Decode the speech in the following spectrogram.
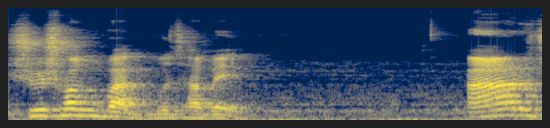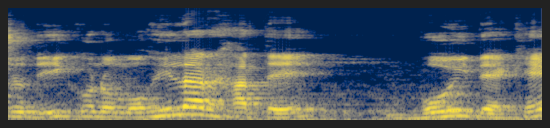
সুসংবাদ বোঝাবে। আর যদি কোনো মহিলার হাতে বই দেখে,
